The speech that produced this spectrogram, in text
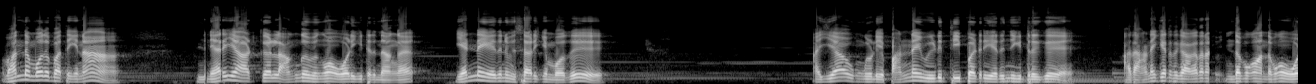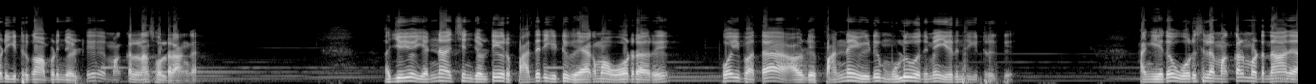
வந்தபோது பார்த்திங்கன்னா நிறைய ஆட்கள் அங்கும் இங்கும் ஓடிக்கிட்டு இருந்தாங்க. என்ன ஏதுன்னு விசாரிக்கும்போது ஐயா உங்களுடைய பண்ணை வீடு தீப்பற்றி எரிஞ்சிக்கிட்டு இருக்குது அதை அணைக்கிறதுக்காக தான் இந்த பக்கம் அந்த பக்கம் ஓடிக்கிட்டு இருக்கோம் அப்படின்னு சொல்லிட்டு மக்கள்லாம் சொல்கிறாங்க ஐயோ என்ன ஆச்சுன்னு சொல்லிட்டு இவர் பதறிக்கிட்டு வேகமாக ஓடுறாரு. போய் பார்த்தா அவருடைய பண்ணை வீடு முழுவதுமே எரிஞ்சிக்கிட்டு இருக்கு. அங்கே ஏதோ ஒரு சில மக்கள் மட்டும்தான் அதை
